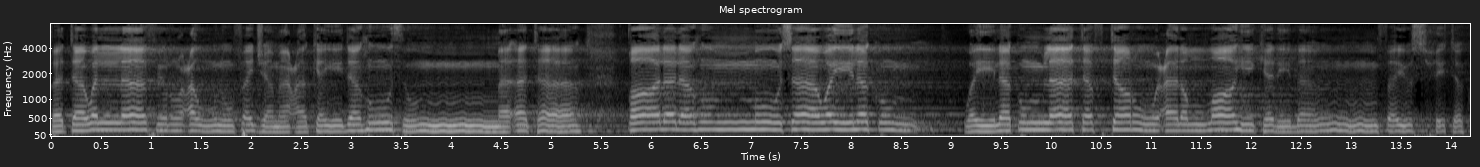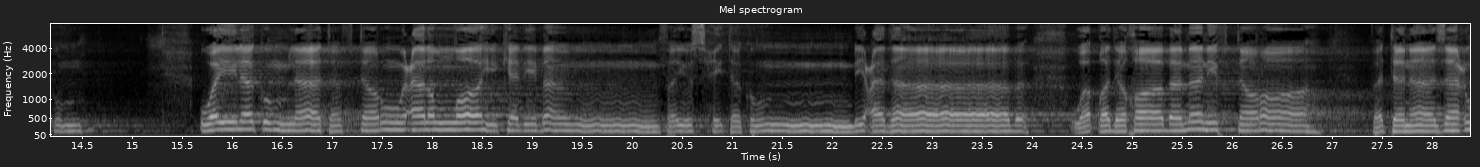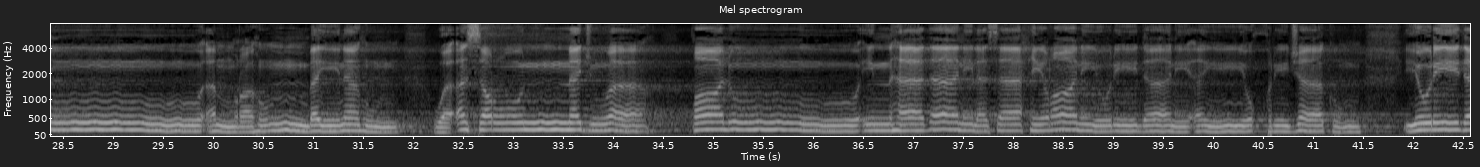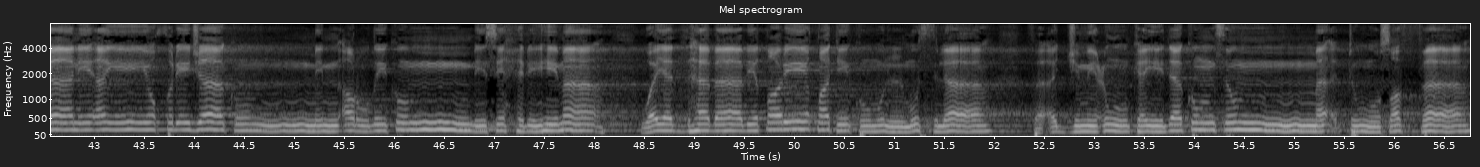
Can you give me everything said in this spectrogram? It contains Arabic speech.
فتولى فرعون فجمع كيده ثم أتى. قال لهم موسى ويلكم ويلكم لا تفتروا على الله كذبا فيسحتكم. ويلكم لا تفتروا على الله كذبا فيسحتكم بعذاب. وقد خاب من افتراه فتنازعوا أمرهم بينهم وأسروا النجوى. قالوا إن هذان لساحران يريدان أن يخرجاكم يريدان أن يخرجاكم من أرضكم بسحرهما ويذهبا بطريقتكم المثلى فأجمعوا كيدكم ثم أتوا صفا.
